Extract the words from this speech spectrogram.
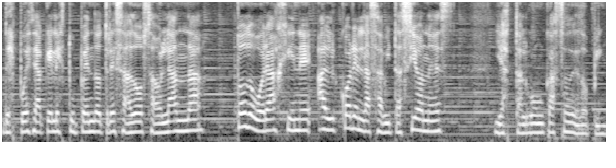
después de aquel estupendo 3 a 2 a Holanda, todo vorágine, alcohol en las habitaciones y hasta algún caso de doping.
